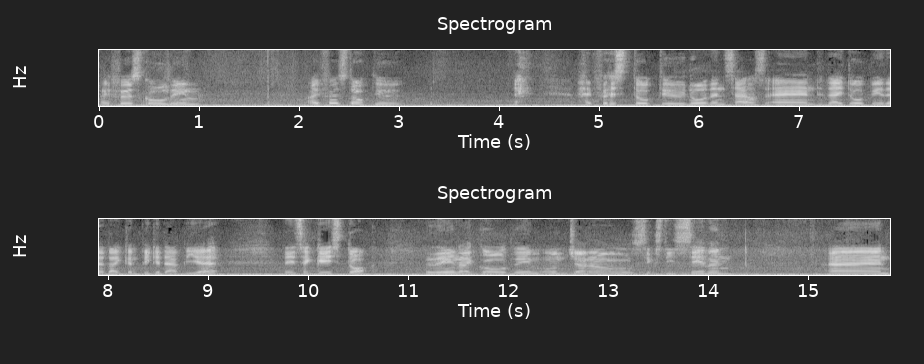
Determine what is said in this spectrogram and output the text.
I first called in. I first talked to I first talked to Northern Sails and they told me that I can pick it up here. There's a guest dock. Then I called them on channel 67 and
